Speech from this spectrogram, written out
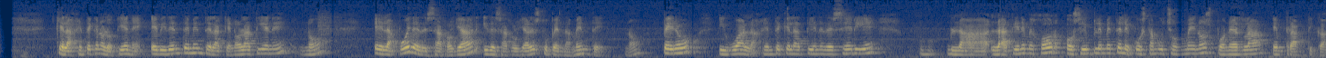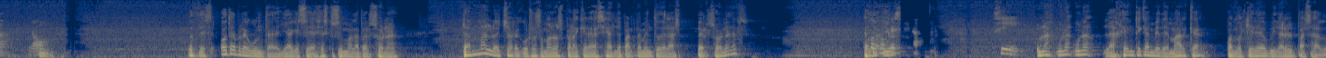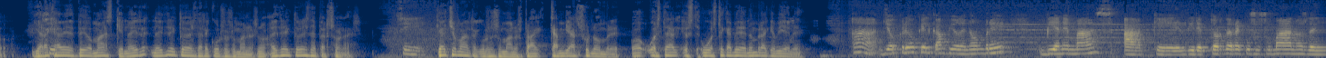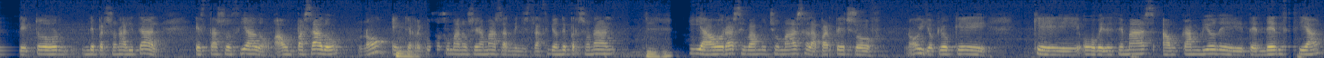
que la gente que no lo tiene. Evidentemente la que no la tiene, ¿no? Eh, la puede desarrollar y desarrollar estupendamente, ¿no? Pero igual la gente que la tiene de serie la, la tiene mejor o simplemente le cuesta mucho menos ponerla en práctica, ¿no? Mm. Entonces, otra pregunta, ya que seas es que soy mala persona. ¿Tan mal lo ha hecho Recursos Humanos para que ahora sea el departamento de las personas? Sí. Una, una, una, la gente cambia de marca cuando quiere olvidar el pasado. Y ahora cada vez veo más que no hay, no hay directores de recursos humanos, no, hay directores de personas. Sí. ¿Qué ha hecho mal Recursos Humanos para cambiar su nombre? ¿O, este, este, o este cambio de nombre a qué viene? Ah, yo creo que el cambio de nombre viene más a que el director de recursos humanos, del director de personal y tal, está asociado a un pasado, ¿no? En que recursos humanos era más administración de personal y ahora se va mucho más a la parte soft, ¿no? Y yo creo que, que obedece más a un cambio de tendencia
